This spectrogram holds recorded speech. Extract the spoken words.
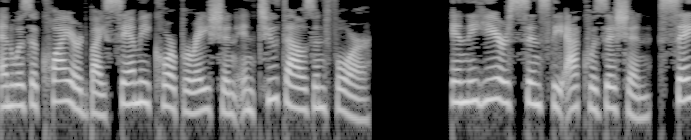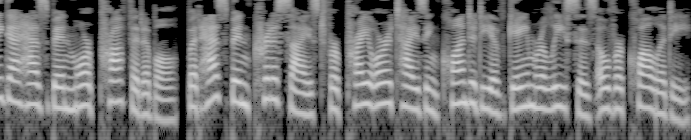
and was acquired by Sammy Corporation in 2004. In the years since the acquisition, Sega has been more profitable, but has been criticized for prioritizing quantity of game releases over quality.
